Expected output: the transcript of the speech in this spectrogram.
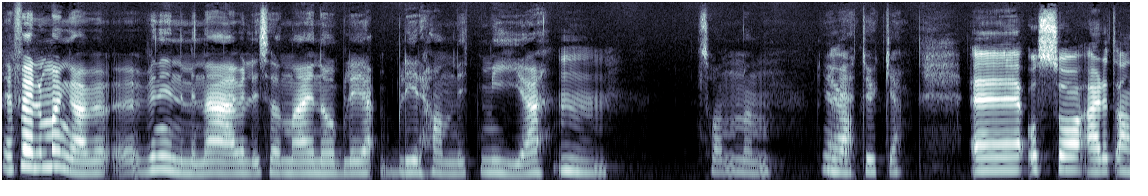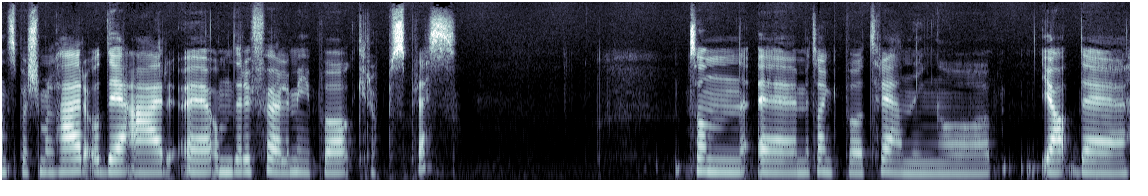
Jeg føler mange av øh, venninnene mine er veldig sånn Nei, nå blir, blir han litt mye. Mm. Sånn, men jeg Ja. vet jo ikke. Eh, og så er det et annet spørsmål her, og det er eh, om dere føler mye på kroppspress. Sånn eh, med tanke på trening og ja, det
